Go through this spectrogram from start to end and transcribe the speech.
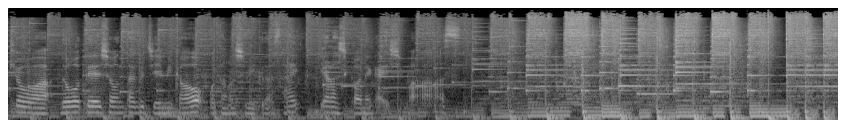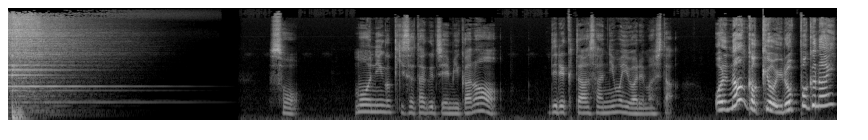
今日はローテーション田口恵美香をお楽しみください。よろしくお願いします。そう。モーニング喫茶田口恵美香のディレクターさんにも言われました。俺なんか今日色っぽくない？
